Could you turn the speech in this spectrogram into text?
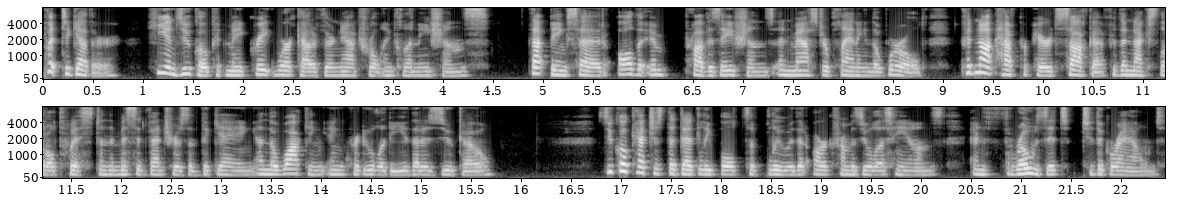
Put together, he and Zuko could make great work out of their natural inclinations. That being said, all the improvisations and master planning in the world could not have prepared Sokka for the next little twist in the misadventures of the gang and the walking incredulity that is Zuko. Zuko catches the deadly bolts of blue that arc from Azula's hands and throws it to the ground.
